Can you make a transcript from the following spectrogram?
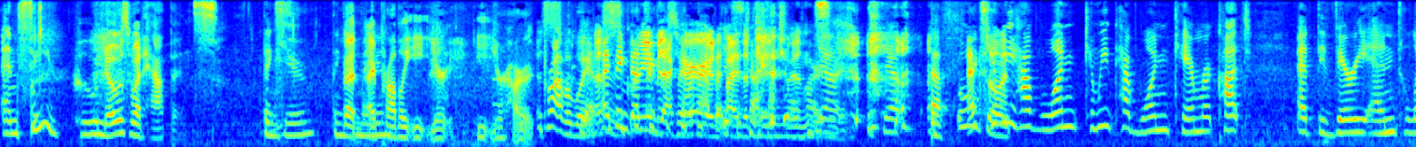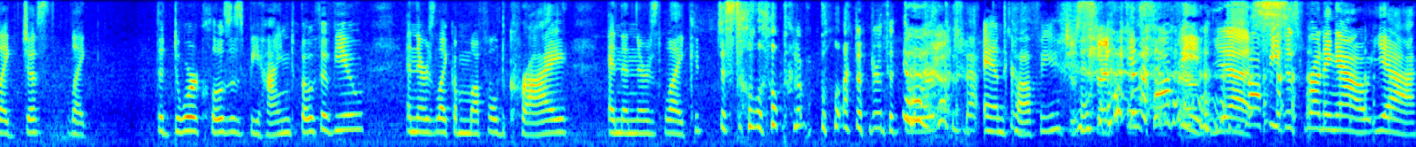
And scene. who knows what happens? Thank you. Thank But you. I probably eat your eat your heart. Probably. Yes. I think that's Scream is exactly what happened. by It's the a challenge on my patrons. heart. Yeah. Yeah. Ooh, Excellent. Can we have one? Can we have one camera cut at the very end to like just like the door closes behind both of you, and there's like a muffled cry, and then there's like just a little bit of blood under the door that- And coffee. Just start coffee, Yes. coffee just running out. Yeah.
